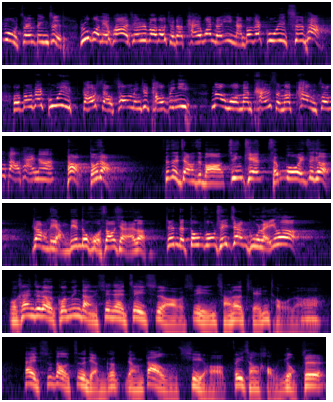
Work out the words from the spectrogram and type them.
复征兵制。如果连《华尔街日报》都觉得台湾的意男都在故意吃胖，我都在故意搞小聪明去逃兵役，那我们谈什么抗中保台呢？好，董事长，真的这样子吗？今天陈柏伟这个让两边都火烧起来了，真的东风吹战鼓擂了。我看这个国民党现在这一次啊，是已经尝到甜头了啊。他也知道这两个两大武器哈非常好用，是。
